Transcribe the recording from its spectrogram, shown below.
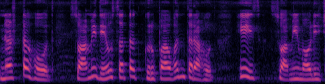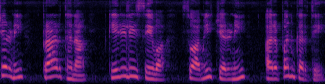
नष्ट होत. स्वामी देव सतत कृपावंत राहोत. हीच स्वामी माऊली चरणी प्रार्थना. केलेली सेवा स्वामी चरणी अर्पण करते.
